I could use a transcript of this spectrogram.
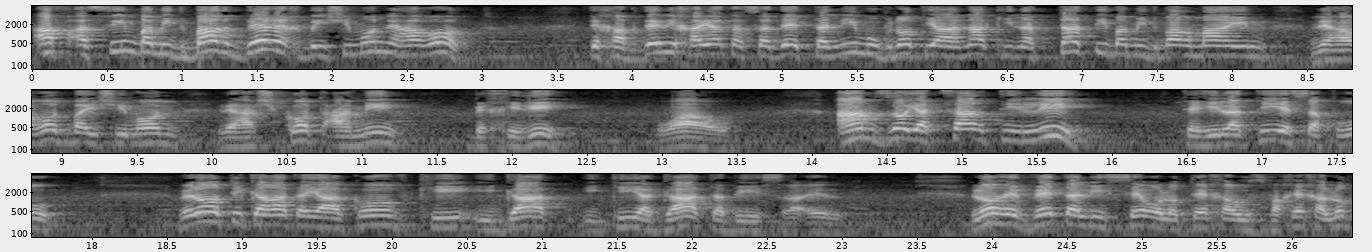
אף אשים במדבר דרך בישימון נהרות. תכבדני חיית השדה, תנימו בנות יענה, כי נתתי במדבר מים, נהרות בישימון, להשקות עמי בחירי. וואו. עם זו יצרתי לי, תהילתי יספרו. ולא אותי קראת יעקב, כי, הגעת, כי יגעת בישראל. לא הבאת לי שעולותיך וזבחיך לא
